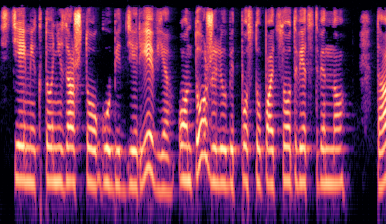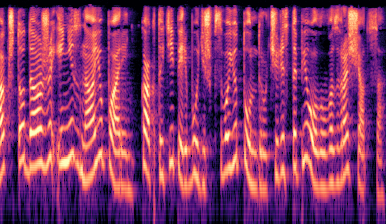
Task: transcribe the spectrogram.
С теми, кто ни за что губит деревья, он тоже любит поступать соответственно. Так что даже и не знаю, парень, как ты теперь будешь в свою тундру через Топиолу возвращаться.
